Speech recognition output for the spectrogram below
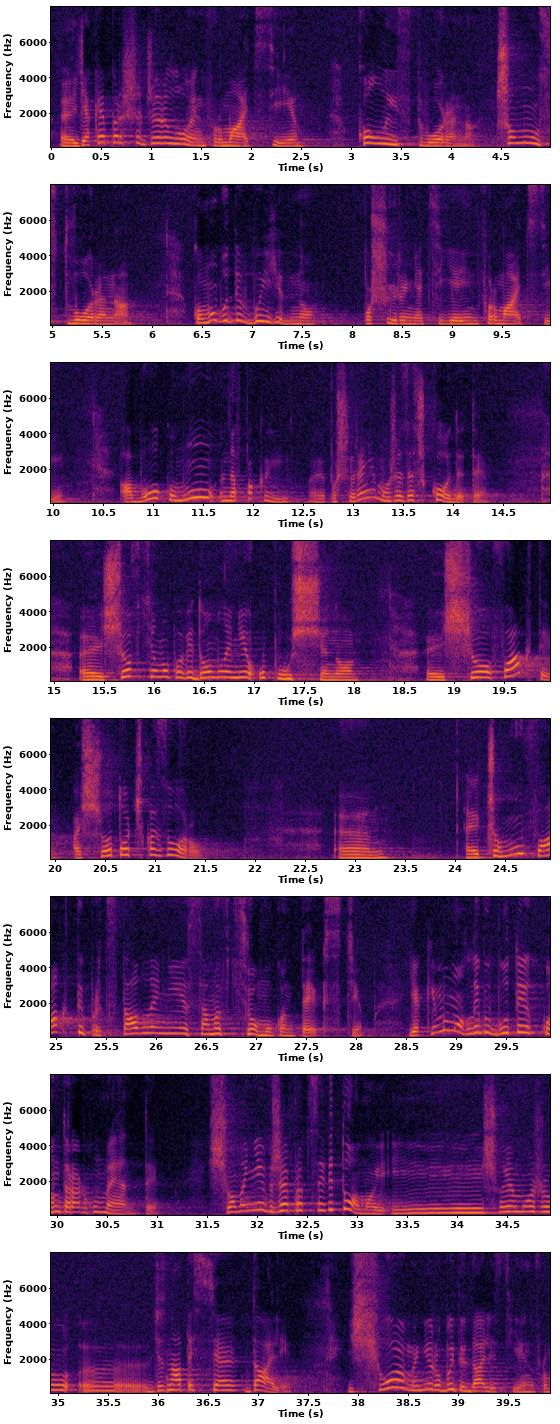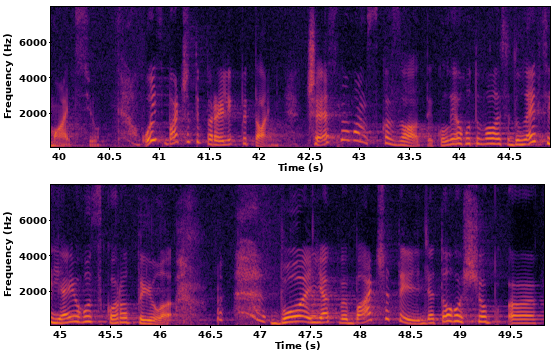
Е, яке перше джерело інформації, коли створена, чому створена, кому буде вигідно поширення цієї інформації, або кому навпаки е, поширення може зашкодити. Е, Що в цьому повідомленні упущено? Е, Що факти, а що точка зору? Е, е, Чому факти представлені саме в цьому контексті? Якими могли би бути контраргументи? Що мені вже про це відомо, і що я можу е, дізнатися далі? Що мені робити далі з цією інформацією? Ось бачите перелік питань. Чесно вам сказати, коли я готувалася до лекції, я його скоротила. Бо, як ви бачите, для того, щоб е,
